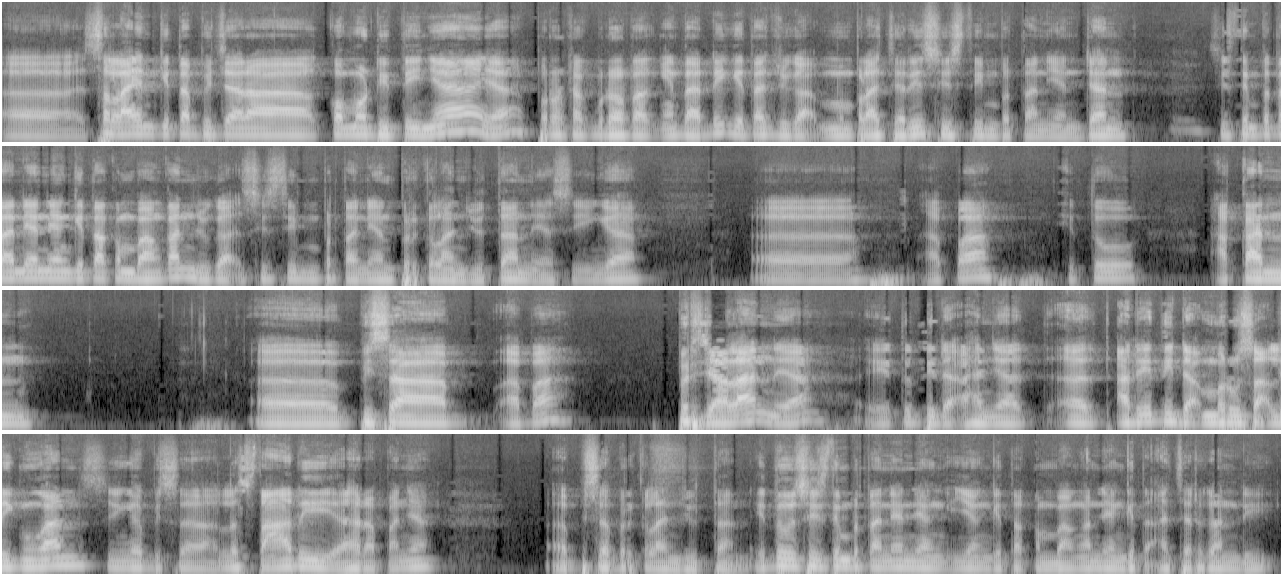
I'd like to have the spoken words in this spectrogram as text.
uh, selain kita bicara komoditinya ya, produk-produknya tadi kita juga mempelajari sistem pertanian dan sistem pertanian yang kita kembangkan juga sistem pertanian berkelanjutan ya sehingga uh, apa itu akan uh, bisa apa berjalan ya itu tidak hanya uh, artinya tidak merusak lingkungan sehingga bisa lestari ya harapannya uh, bisa berkelanjutan. Itu sistem pertanian yang yang kita kembangkan, yang kita ajarkan di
